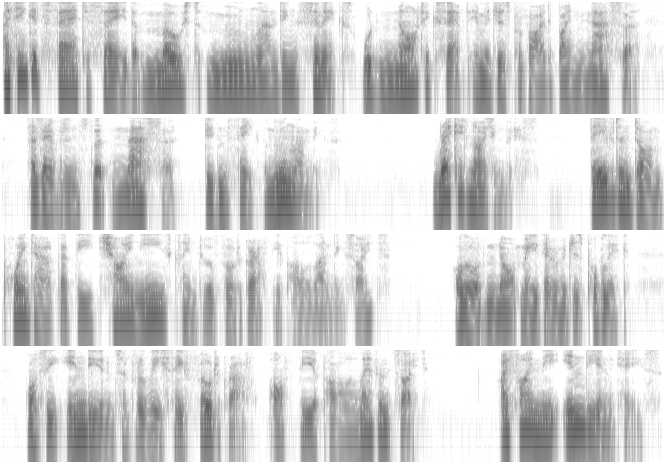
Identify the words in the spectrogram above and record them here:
I think it's fair to say that most moon landing cynics would not accept images provided by NASA as evidence that NASA didn't fake the moon landings. Recognizing this, David and Don point out that the Chinese claim to have photographed the Apollo landing sites, although have not made their images public, whilst the Indians have released a photograph of the Apollo 11 site. I find the Indian case,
